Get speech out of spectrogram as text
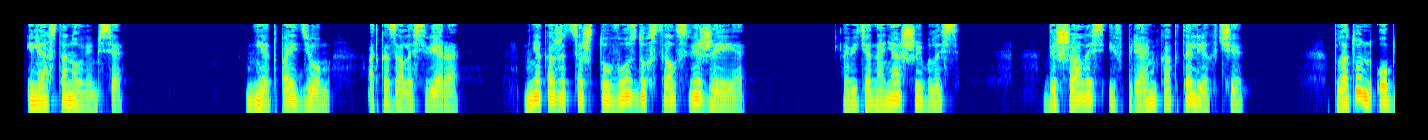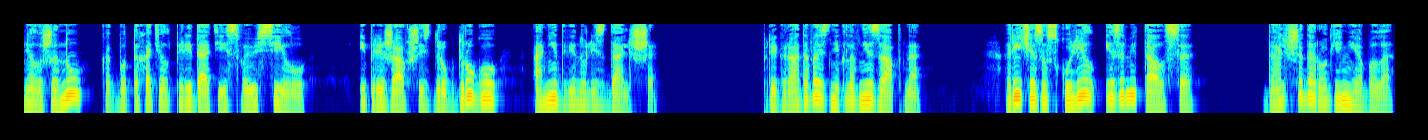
«Или остановимся?» «Нет, пойдем», — отказалась Вера. «Мне кажется, что воздух стал свежее». А ведь она не ошиблась. Дышалось и впрямь как-то легче. Платон обнял жену, как будто хотел передать ей свою силу, и, прижавшись друг к другу, они двинулись дальше. Преграда возникла внезапно. Ричи заскулил и заметался. Дальше дороги не было.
